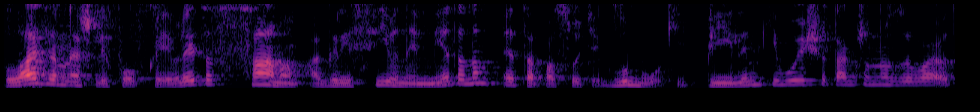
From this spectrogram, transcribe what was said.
Лазерная шлифовка является самым агрессивным методом. Это, по сути, глубокий пилинг, его еще также называют.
